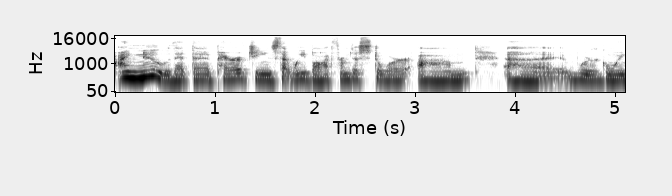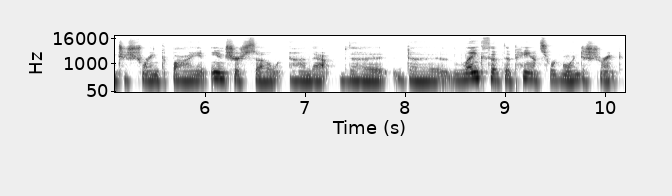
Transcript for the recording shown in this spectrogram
I knew that the pair of jeans that we bought from the store um, uh, were going to shrink by an inch or so. and that the the length of the pants were going to shrink.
